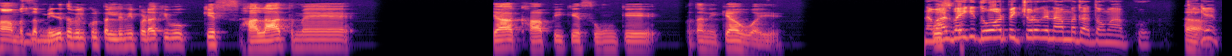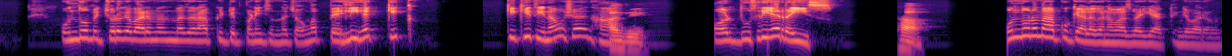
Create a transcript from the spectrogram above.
हाँ मतलब मेरे तो बिल्कुल पल्ले नहीं पड़ा कि वो किस हालात में क्या खा पी के सूंघ के पता नहीं क्या हुआ ये। नवाज़ भाई की दो और पिक्चरों के नाम बताता हूँ मैं आपको हाँ। ठीक है? उन दो पिक्चरों के बारे में मैं जरा आपकी टिप्पणी सुनना चाहूँगा। पहली है किक। किक ही थी ना वो शायद? हाँ। हाँ जी। और दूसरी है रईस हाँ। उन दोनों में आपको क्या लगा नवाज़ भाई की एक्टिंग के बारे में?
